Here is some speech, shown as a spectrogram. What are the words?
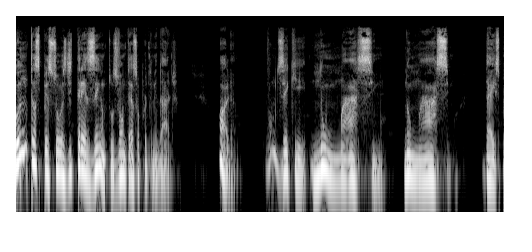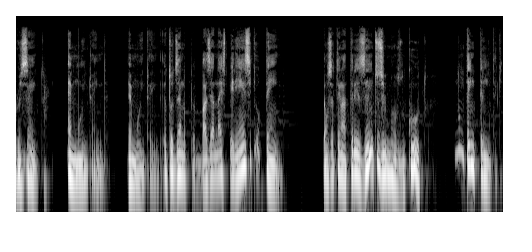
Quantas pessoas de 300 vão ter essa oportunidade? Olha, vamos dizer que no máximo, no máximo, 10%. É muito ainda. É muito ainda. Eu estou dizendo baseado na experiência que eu tenho. Então você tem lá 300 irmãos no culto, não tem 30 que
